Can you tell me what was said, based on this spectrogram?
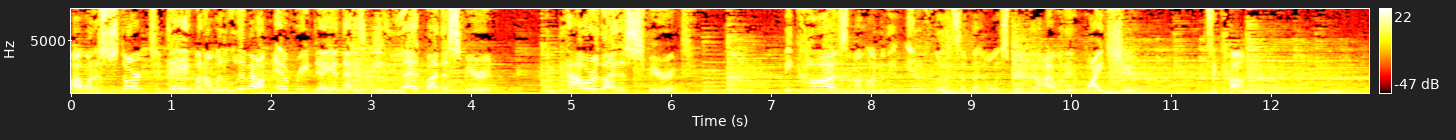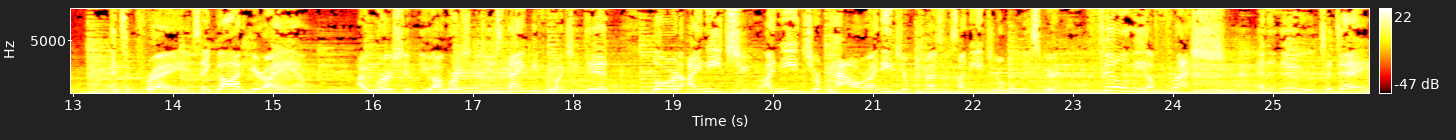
I want to start today when I want to live out every day, and that is being led by the Spirit, empowered by the Spirit, because I'm under the influence of the Holy Spirit, then I want to invite you to come and to pray and say, God, here I am. I worship you. I worship Jesus. Thank you for what you did. Lord, I need you. I need your power. I need your presence. I need your Holy Spirit. Fill me afresh and anew today.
